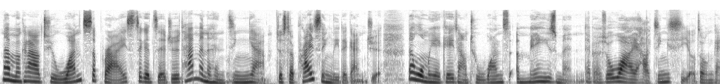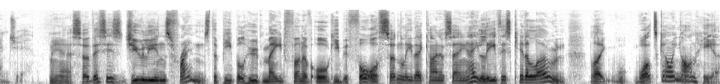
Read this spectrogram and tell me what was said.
那我们看到 to one surprise 这个词，就是他们很惊讶，就 surprisingly 的感觉。那我们也可以讲 to one's amazement，代表说哇呀，好惊喜哦，这种感觉。Yeah, so this is Julian's friends, the people who'd made fun of Augie before. Suddenly they're kind of saying, hey, leave this kid alone. Like, what's going on here?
